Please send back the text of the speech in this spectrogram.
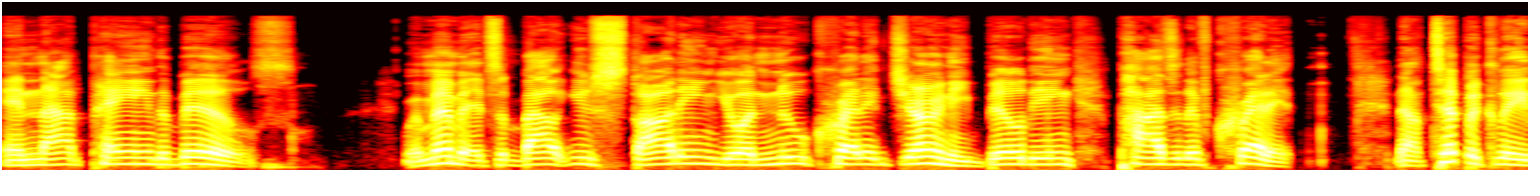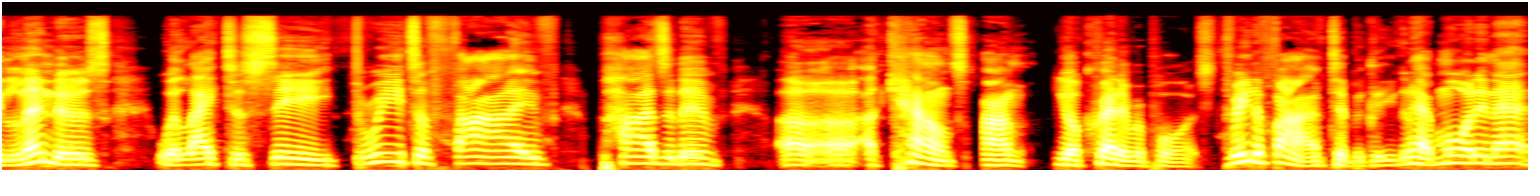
and not paying the bills. Remember, it's about you starting your new credit journey, building positive credit. Now, typically, lenders would like to see three to five positive uh, uh, accounts on your credit reports. Three to five, typically. You can have more than that,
